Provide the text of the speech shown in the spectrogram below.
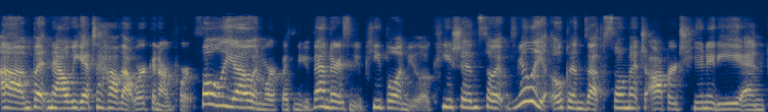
Um, but now we get to have that work in our portfolio and work with new vendors, new people, and new locations. So it really opens up so much opportunity, and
